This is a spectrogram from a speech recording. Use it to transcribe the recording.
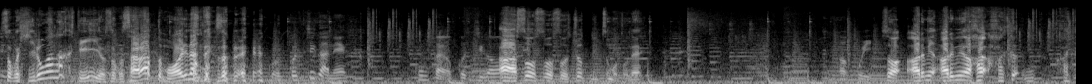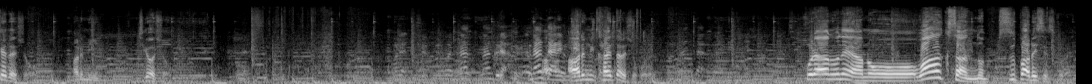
そこ拾わなくていいよ。そこさらっともう終わりなんだよそれ。ここっちがね今回はこっち側。がねあそうそうそう。ちょっといつもとね。かっこいい。そうアルミアルミはははき替えたでしょ？アルミ違うでしょ？アルミ変えたでしょこれ。これあのねあのーワークさんのスーパーレースですこれ。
